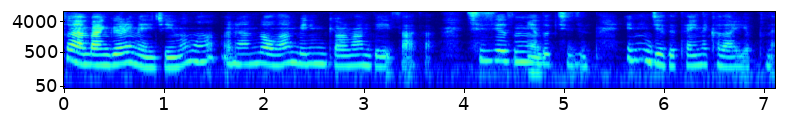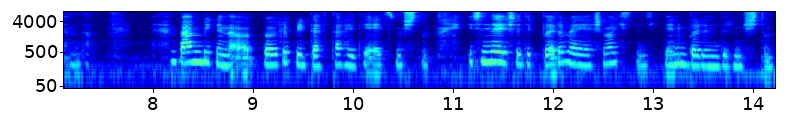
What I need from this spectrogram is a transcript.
Muhtemelen ben göremeyeceğim ama önemli olan benim görmem değil zaten. Siz yazın ya da çizin. En ince detayına kadar yapın hem de. Ben birine böyle bir defter hediye etmiştim. İçinde yaşadıkları ve yaşamak istediklerini barındırmıştım.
